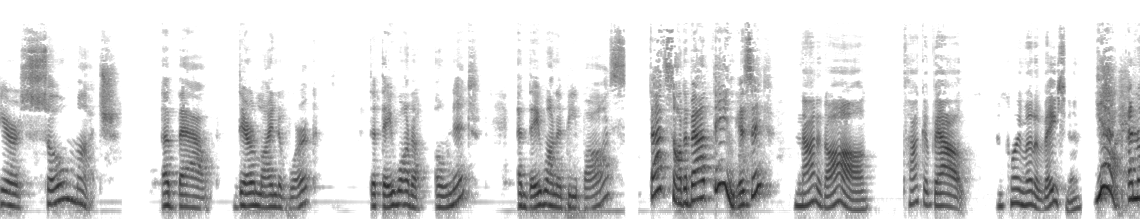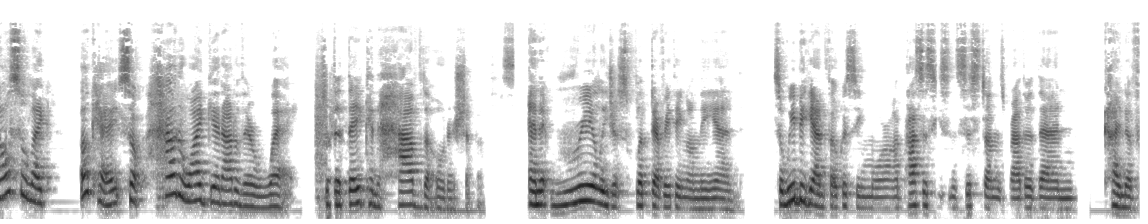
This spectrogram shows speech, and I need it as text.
care so much about their line of work that they want to own it and they want to be boss. That's not a bad thing, is it? Not at all. Talk about employee motivation. Yeah. And also, like, okay, so how do I get out of their way so that they can have the ownership of this? And it really just flipped everything on the end. So we began focusing more on processes and systems rather than kind of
